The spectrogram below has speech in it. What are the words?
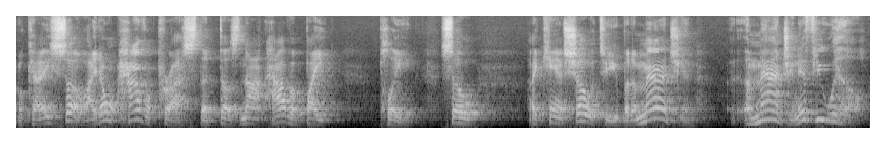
Okay, so I don't have a press that does not have a bite plate. So I can't show it to you, but imagine, imagine if you will,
